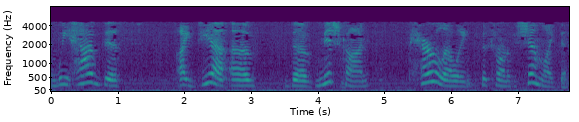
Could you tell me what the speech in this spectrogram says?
And we have this idea of the Mishkan paralleling the throne of Hashem like this,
